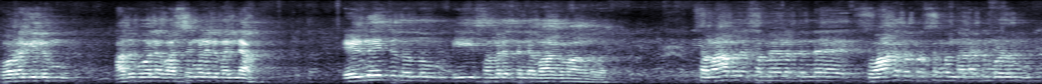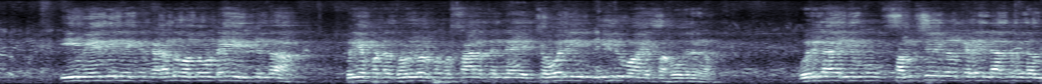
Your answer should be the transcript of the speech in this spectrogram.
പുറകിലും അതുപോലെ വശങ്ങളിലുമെല്ലാം എഴുന്നേറ്റ് നിന്നും ഈ സമരത്തിന്റെ ഭാഗമാകുന്നവർ. സമാപന സമ്മേളനത്തിന്റെ സ്വാഗത പ്രസംഗം നടക്കുമ്പോഴും ഈ വേദിയിലേക്ക് കടന്നു വന്നുകൊണ്ടേയിരിക്കുന്ന പ്രിയപ്പെട്ട തൊഴിലുറപ്പ് പ്രസ്ഥാനത്തിന്റെ ചോരയും നീരുമായ സഹോദരങ്ങൾ ഒരു കാര്യം സംശയങ്ങൾക്കിടയില്ലാത്ത വിധം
